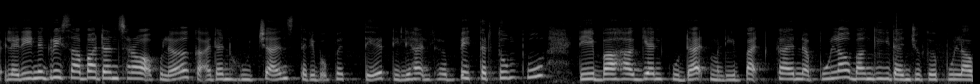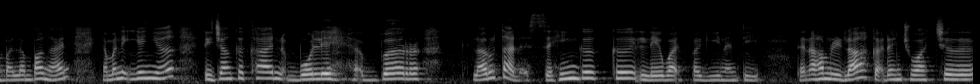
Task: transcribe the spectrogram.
Di negeri Sabah dan Sarawak pula, keadaan hujan seteribut petir dilihat lebih tertumpu di bahagian Kudat melibatkan Pulau Banggi dan juga Pulau Balambangan yang mana ianya dijangkakan boleh berlarutan sehingga ke lewat pagi nanti. Dan Alhamdulillah keadaan cuaca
